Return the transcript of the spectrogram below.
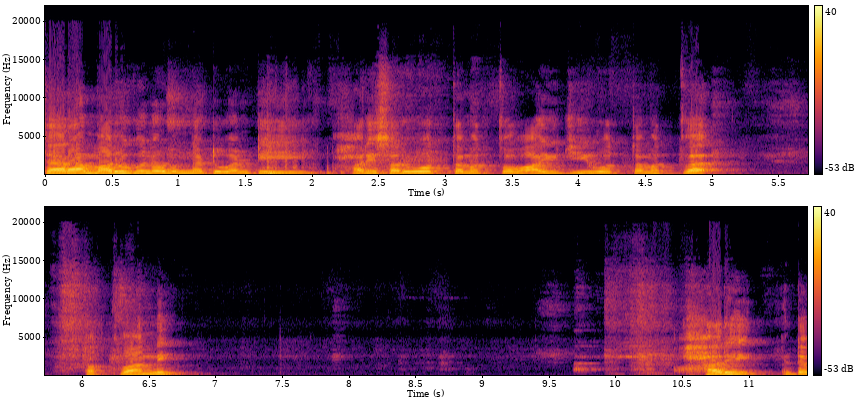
తెర మరుగున ఉన్నటువంటి హరి సర్వోత్తమత్వ వాయు జీవోత్తమత్వ తత్వాన్ని హరి అంటే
